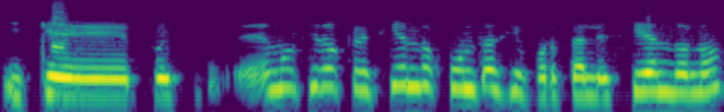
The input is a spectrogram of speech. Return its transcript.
y que pues hemos ido creciendo juntas y fortaleciéndonos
